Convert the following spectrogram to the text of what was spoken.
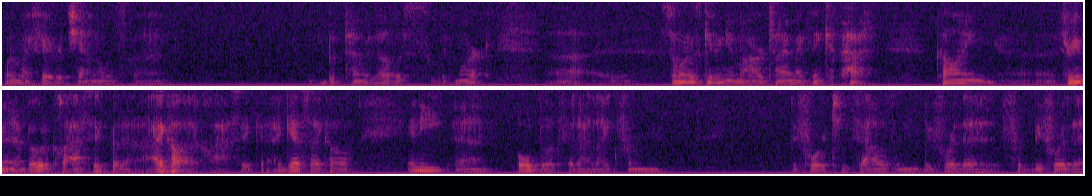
one of my favorite channels, uh, Book Time with Elvis with Mark. Uh, someone was giving him a hard time, I think, about calling uh, Three Men in a Boat a classic, but uh, I call it a classic. I guess I call any uh, old book that I like from before 2000, before the for, before the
